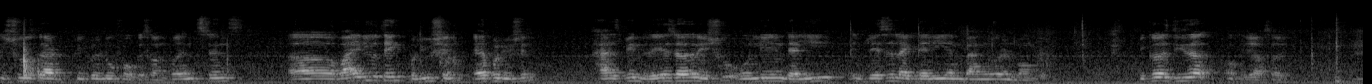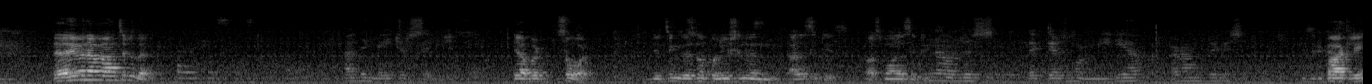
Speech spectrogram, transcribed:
issues that people do focus on. For instance, uh, why do you think pollution, air pollution, has been raised as an issue only in Delhi, in places like Delhi and Bangalore and Bombay? Because these are. Okay, yeah, sorry. Does anyone have an answer to that? Are they major cities? Yeah, but so what? Do you think there's no pollution in other cities or smaller cities? No, just like there's more media around the bigger cities. is it because Partly.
